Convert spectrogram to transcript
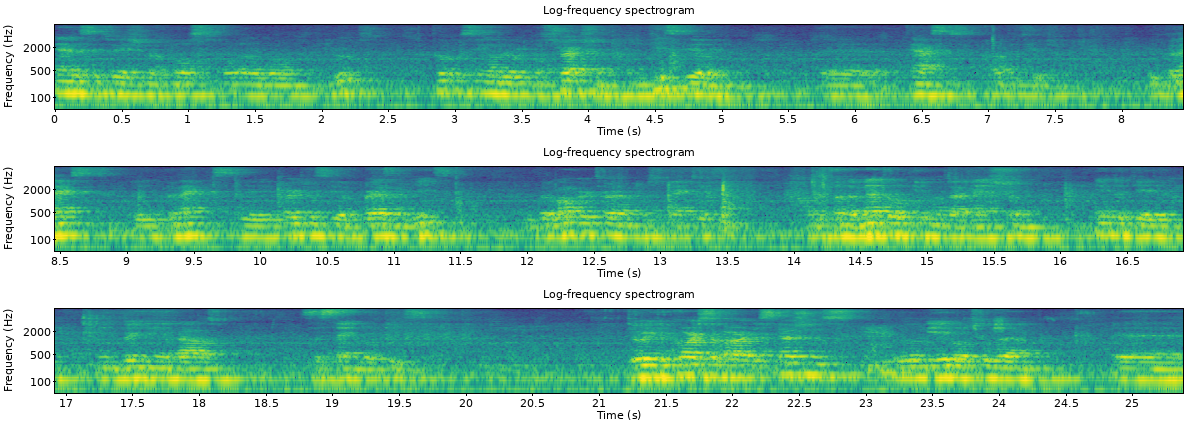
and the situation of most vulnerable groups, focusing on the reconstruction and peace building uh, tasks of the future. It connects, it connects the urgency of present needs with a longer term perspective on the fundamental human dimension implicated in bringing about sustainable peace. During the course of our discussions, we will be able to uh, uh,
